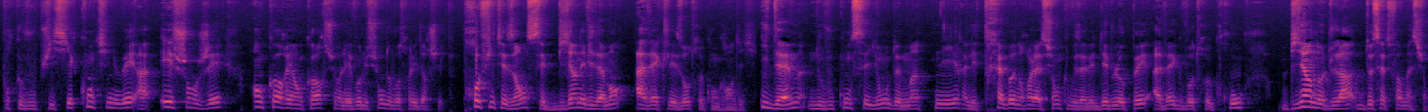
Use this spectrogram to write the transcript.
pour que vous puissiez continuer à échanger encore et encore sur l'évolution de votre leadership. Profitez-en, c'est bien évidemment avec les autres qu'on grandit. Idem, nous vous conseillons de maintenir les très bonnes relations que vous avez développées avec votre crew bien au-delà de cette formation.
